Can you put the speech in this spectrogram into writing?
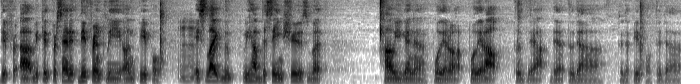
different uh, we could present it differently on people it's like the, we have the same shoes but how you gonna pull it out, pull it out to the, the to the to the people, to the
